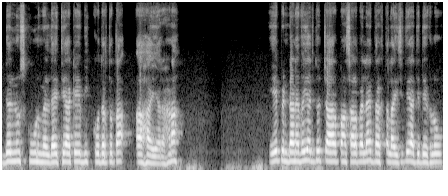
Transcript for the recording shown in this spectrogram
ਦਿਲ ਨੂੰ ਸਕੂਨ ਮਿਲਦਾ ਇੱਥੇ ਆ ਕੇ ਵੀ ਕੁਦਰਤ ਤਾਂ ਆਹਾ ਯਾਰ, ਹਨਾ? ਇਹ ਪਿੰਡਾਂ ਨੇ ਬਈ ਅੱਜ ਤੋਂ 4-5 ਸਾਲ ਪਹਿਲਾਂ ਇਹ ਦਰਖਤ ਲਾਈ ਸੀ ਤੇ ਅੱਜ ਦੇਖ ਲਓ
